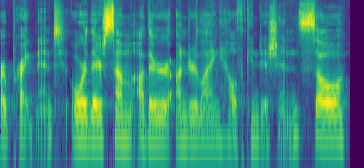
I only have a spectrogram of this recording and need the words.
are pregnant or there's some other underlying health condition. So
